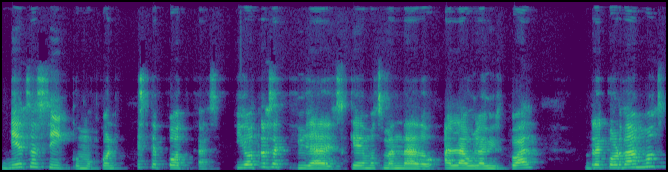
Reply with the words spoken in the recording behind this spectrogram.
Y es así como con este podcast y otras actividades que hemos mandado al aula virtual, recordamos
